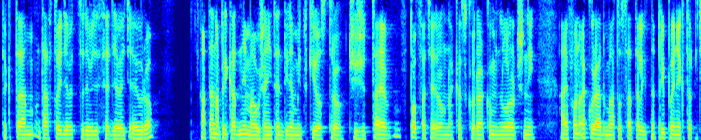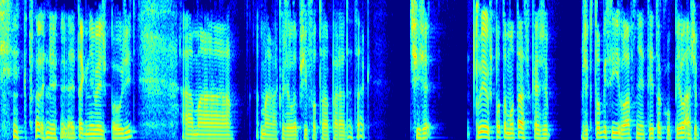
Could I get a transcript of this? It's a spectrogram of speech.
tak tá, tá stojí 999 eur. A tá napríklad nemá už ani ten dynamický ostrov, čiže tá je v podstate rovnaká skoro ako minuloročný iPhone, akurát má to satelitné pripojenie, ktoré, ti, ktoré aj tak nevieš použiť a má, má akože lepší fotoaparát a tak. Čiže tu je už potom otázka, že, že kto by si vlastne tieto kúpil a že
